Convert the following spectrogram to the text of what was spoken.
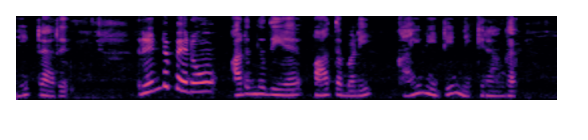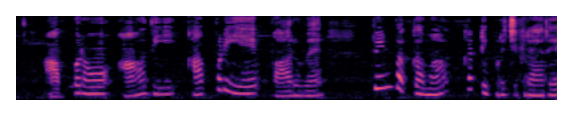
நீட்டுறாரு. ரெண்டு பேரும் அருந்ததியை பார்த்தபடி கை நீட்டி நிற்கிறாங்க அப்புறம் ஆதி அப்படியே பார்வை பின்பக்கமாக கட்டி பிடிச்சிக்கிறாரு.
